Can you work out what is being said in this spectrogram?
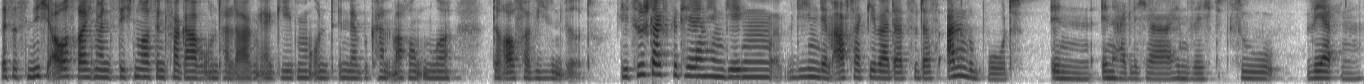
Es ist nicht ausreichend, wenn sie sich nur aus den Vergabeunterlagen ergeben und in der Bekanntmachung nur darauf verwiesen wird. Die Zuschlagskriterien hingegen dienen dem Auftraggeber dazu, das Angebot in inhaltlicher Hinsicht zu werten.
